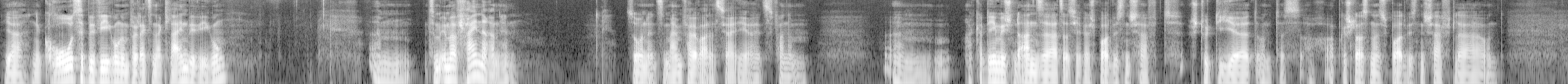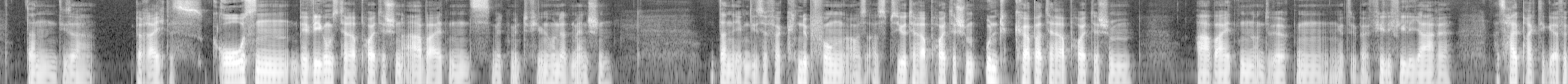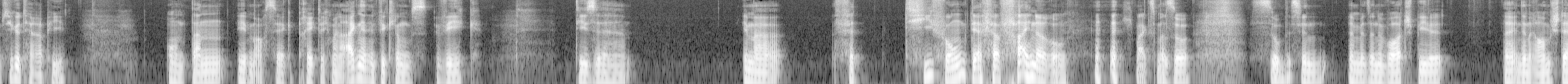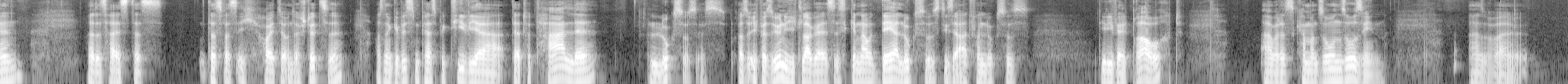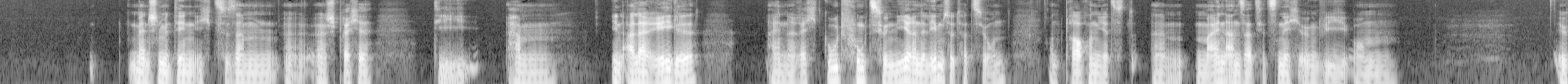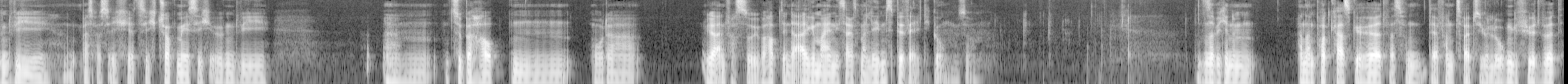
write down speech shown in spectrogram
ja, eine große Bewegung im Vergleich zu einer kleinen Bewegung, ähm, zum immer feineren hin. So, und jetzt in meinem Fall war das ja eher jetzt von einem ähm, akademischen Ansatz. Also ich habe ja Sportwissenschaft studiert und das auch abgeschlossen als Sportwissenschaftler und dann dieser Bereich des großen bewegungstherapeutischen Arbeitens mit, mit vielen hundert Menschen. Dann eben diese Verknüpfung aus, aus psychotherapeutischem und körpertherapeutischem Arbeiten und Wirken jetzt über viele, viele Jahre als Heilpraktiker für Psychotherapie und dann eben auch sehr geprägt durch meinen eigenen Entwicklungsweg, diese immer Vertiefung der Verfeinerung. ich mag es mal so, so ein bisschen äh, mit so einem Wortspiel äh, in den Raum stellen. Das heißt, dass das, was ich heute unterstütze, aus einer gewissen Perspektive ja der totale Luxus ist. Also ich persönlich, ich glaube, es ist genau der Luxus, diese Art von Luxus, die die Welt braucht. Aber das kann man so und so sehen. Also weil Menschen, mit denen ich zusammen äh, spreche, die haben in aller Regel eine recht gut funktionierende Lebenssituation und brauchen jetzt ähm, meinen Ansatz jetzt nicht irgendwie, um irgendwie, was weiß ich, jetzt sich jobmäßig irgendwie ähm, zu behaupten oder ja, einfach so überhaupt in der allgemeinen, ich sage jetzt mal, Lebensbewältigung. So. Das habe ich in einem anderen Podcast gehört, was von, der von zwei Psychologen geführt wird.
